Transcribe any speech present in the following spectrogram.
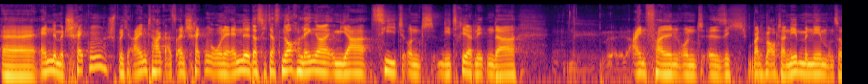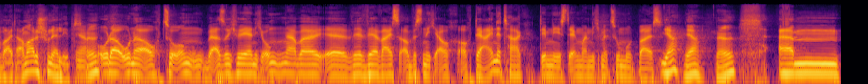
äh, Ende mit Schrecken, sprich einen Tag als ein Schrecken ohne Ende, dass sich das noch länger im Jahr zieht und die Triathleten da einfallen und äh, sich manchmal auch daneben benehmen und so weiter. Haben wir alles schon erlebt. Ja, ne? Oder ohne auch zu unken. Also ich will ja nicht unken, aber äh, wer, wer, weiß, ob es nicht auch, auch der eine Tag demnächst irgendwann nicht mehr zumutbar ist. Ja, ja. Ne? Ähm,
